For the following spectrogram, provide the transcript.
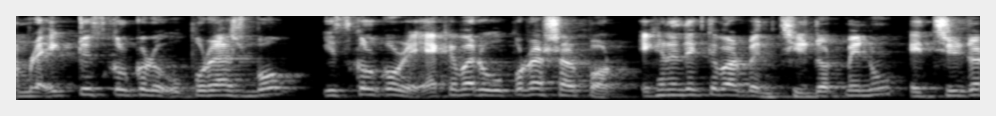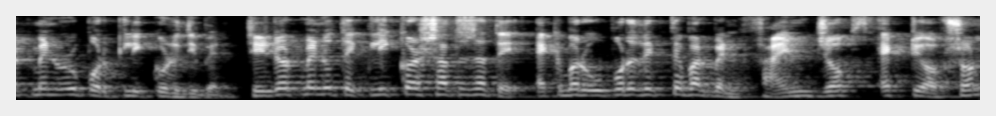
আমরা একটু স্ক্রল করে উপরে আসব। স্ক্রল করে একেবারে উপরে আসার পর এখানে দেখতে পারবেন থ্রি ডট মেনু এই থ্রি ডট মেনুর উপর ক্লিক করে দিবেন। থ্রি ডট মেনুতে ক্লিক করার সাথে সাথে একেবারে উপরে দেখতে পারবেন ফাইন্ড জবস একটি অপশন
